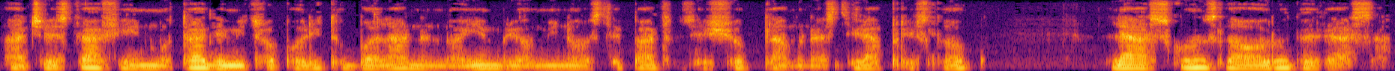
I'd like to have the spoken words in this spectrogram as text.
Acesta, fiind mutat de mitropolitul Bălan în noiembrie 1948 la mănăstirea Prislop, le-a ascuns la o rudă de sa.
